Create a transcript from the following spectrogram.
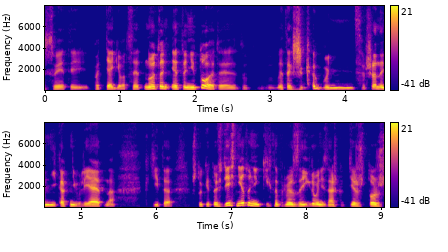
своей этой, подтягиваться. Но это, это не то, это, это, это же как бы совершенно никак не влияет на какие-то штуки. То есть здесь нету никаких, например, заигрываний, знаешь, как те же, то, же,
